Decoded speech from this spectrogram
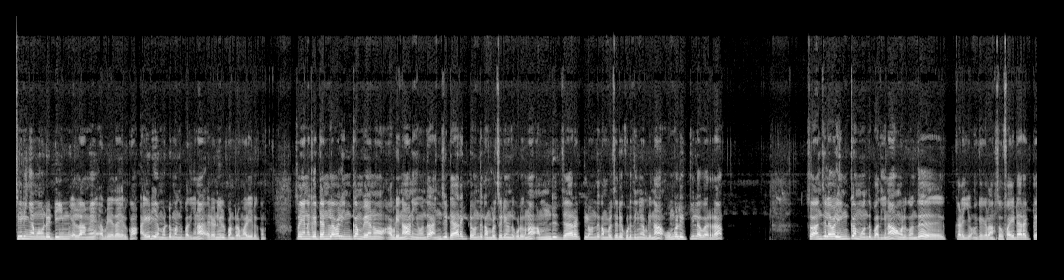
சீலிங் அமௌண்ட்டு டீம் எல்லாமே அப்படியே தான் இருக்கும். ஐடியை மட்டும் வந்து பார்த்திங்கன்னா ரெனியூவல் பண்ணுற மாதிரி இருக்கும். ஸோ எனக்கு டென் லெவல் இன்கம் வேணும் அப்படின்னா நீங்கள் வந்து அஞ்சு டேரக்ட் வந்து கம்பல்சரி வந்து கொடுக்கணும். அஞ்சு டேரக்டில் வந்து கம்பல்சரி கொடுத்தீங்க அப்படின்னா உங்களுக்கு கீழே வர்ற ஸோ அஞ்சு லெவல் இன்கம் வந்து பார்த்திங்கன்னா உங்களுக்கு வந்து கிடைக்கும் ஓகேங்களா so five direct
